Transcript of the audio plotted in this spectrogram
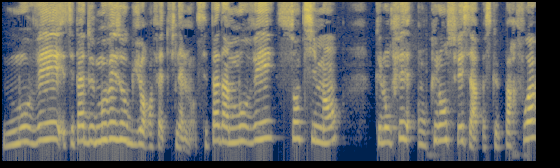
mauvais, c'est pas de mauvais augure en fait finalement, c'est pas d'un mauvais sentiment que l'on fait, que l'on se fait ça. Parce que parfois,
